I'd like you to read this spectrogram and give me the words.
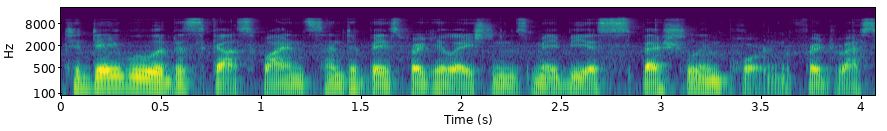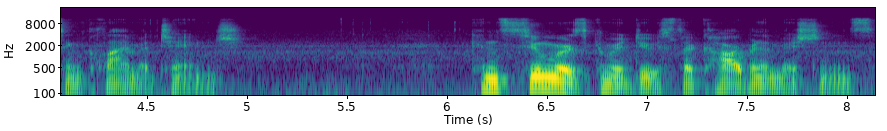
Today we will discuss why incentive-based regulations may be especially important for addressing climate change. Consumers can reduce their carbon emissions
